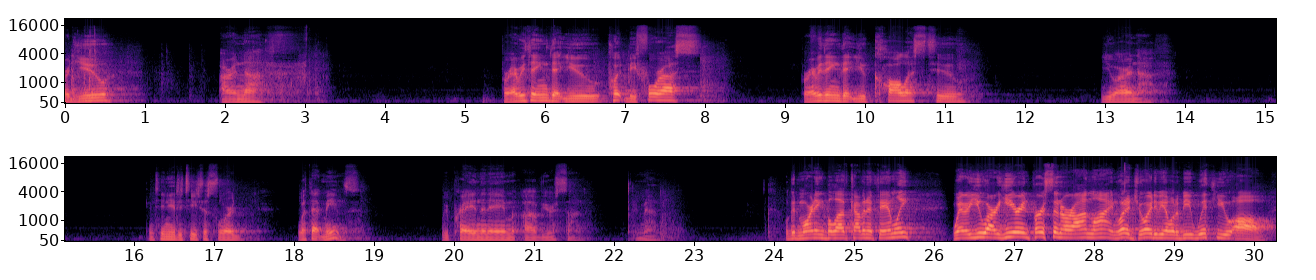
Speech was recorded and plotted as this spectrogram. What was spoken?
Lord, you are enough. For everything that you put before us, for everything that you call us to, you are enough. Continue to teach us, Lord, what that means. We pray in the name of your Son. Amen. Well, good morning, beloved covenant family. Whether you are here in person or online, what a joy to be able to be with you all.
